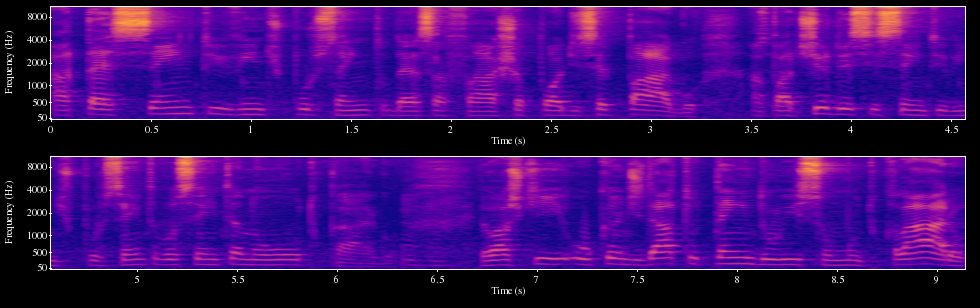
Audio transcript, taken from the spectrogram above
até 120% dessa faixa pode ser pago. A partir desses 120% você entra num outro cargo. Uhum. Eu acho que o candidato tendo isso muito claro,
